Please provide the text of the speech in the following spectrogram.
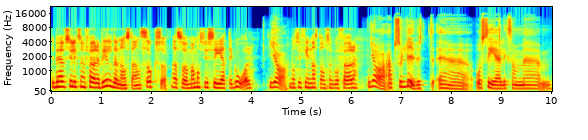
Det behövs ju liksom förebilder någonstans också. Alltså man måste ju se att det går. Ja. Det måste ju finnas de som går före. Ja, absolut. Eh, och se liksom eh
